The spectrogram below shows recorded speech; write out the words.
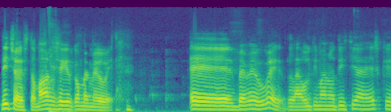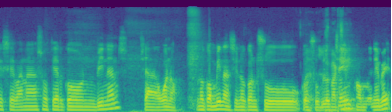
Dicho esto, vamos a seguir con BMW. Eh, BMW, la última noticia es que se van a asociar con Binance, o sea, bueno, no con Binance, sino con su, con su blockchain, Chain. con BNB,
